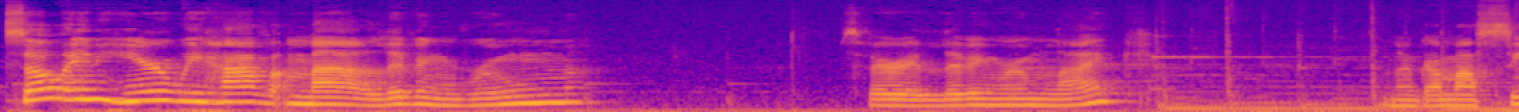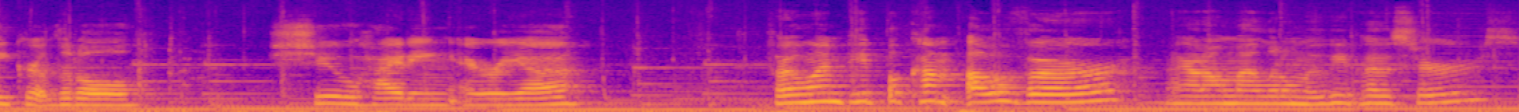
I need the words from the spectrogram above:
So in here we have my living room. It's very living room like. And I've got my secret little shoe hiding area for when people come over. I got all my little movie posters.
